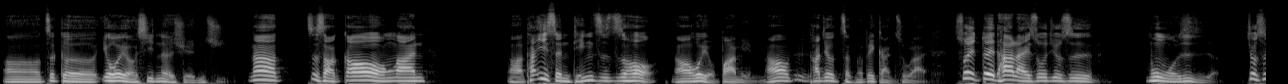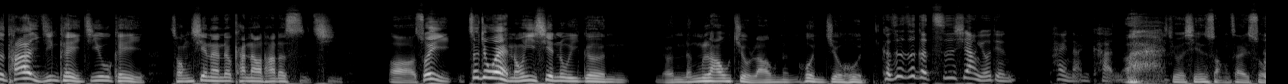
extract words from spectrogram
呃，这个又会有新的选举。那至少高鸿安啊，他一审停职之后，然后会有罢免，然后他就整个被赶出来。所以对他来说就是末日了，就是他已经可以几乎可以从现在就看到他的死期啊。所以这就会很容易陷入一个。能能捞就捞，能混就混。可是这个吃相有点太难看了。哎，就先爽再说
